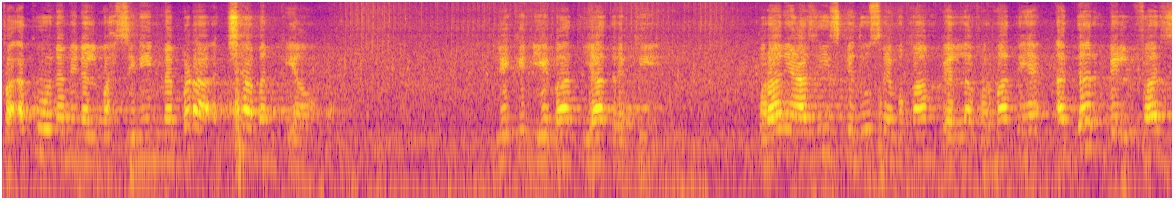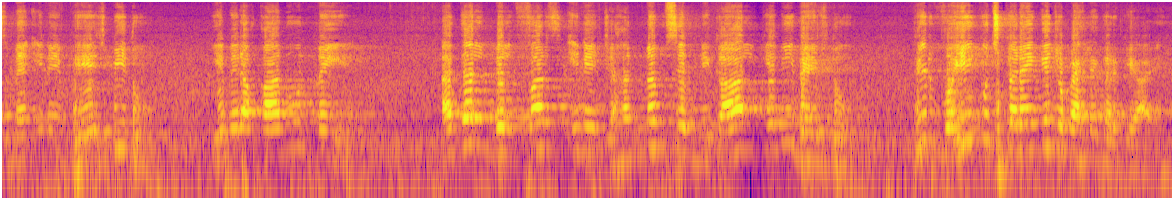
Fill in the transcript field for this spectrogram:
فَأَكُونَ مِنَ الْمُحْسِنِينَ میں بڑا اچھا بن کیا ہوں لیکن یہ بات یاد رکھیں، قرآن عزیز کے دوسرے مقام پہ اللہ فرماتے ہیں، اگر بالفرض میں انہیں بھیج بھی دوں، یہ میرا قانون نہیں ہے۔ اگر بالفرض انہیں جہنم سے نکال کے بھی بھیج دوں۔ پھر وہی کچھ کریں گے جو پہلے کر کے آئے ہیں۔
